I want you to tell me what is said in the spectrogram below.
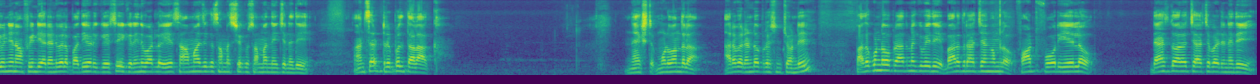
Union of India రెండు వేల పదిహేడు కేసు ఈ క్రింది వాటిలో ఏ సామాజిక సమస్యకు సంబంధించినది? ఆన్సర్ ట్రిపుల్ తలాక్. నెక్స్ట్ మూడు వందల అరవై రెండో ప్రశ్న చూడండి. పదకొండవ ప్రాథమిక విధి భారత రాజ్యాంగంలో ఫార్ట్ ఫోర్ ఏలో డాష్ ద్వారా చేర్చబడినది.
